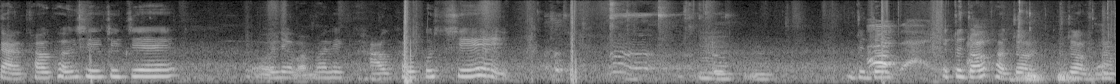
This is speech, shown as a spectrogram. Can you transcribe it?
কার খাও খাও সেই চুচে ওলে বাবা রে খাও খাও করছে। একটু জল একটু জল খাও, জল জল হ্যাঁ।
